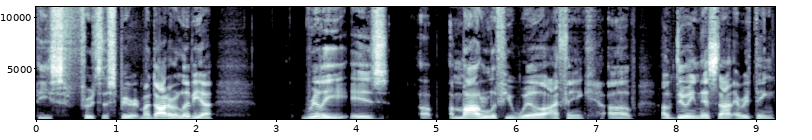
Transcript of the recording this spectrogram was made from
these fruits of the Spirit. My daughter Olivia really is a, a model, if you will, I think, of of doing this. Not everything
